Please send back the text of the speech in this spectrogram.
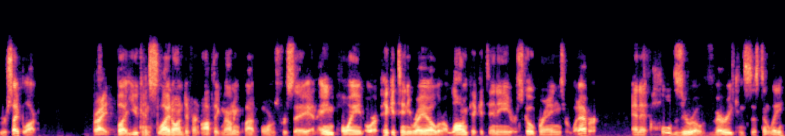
rear sight block. Right. But you can slide on different optic mounting platforms for say an Aimpoint or a Picatinny rail or a long Picatinny or scope rings or whatever, and it holds zero very consistently.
